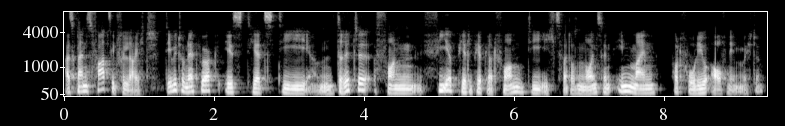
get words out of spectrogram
Als kleines Fazit vielleicht. Debito Network ist jetzt die ähm, dritte von vier Peer-to-Peer-Plattformen, die ich 2019 in mein Portfolio aufnehmen möchte.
